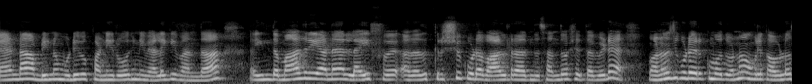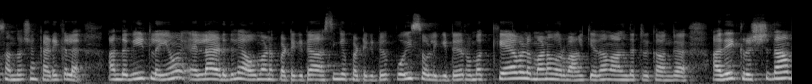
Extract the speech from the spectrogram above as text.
வேண்டாம் அப்படின்னு முடிவு பண்ணி ரோஹிணி விலகி வந்தால் இந்த மாதிரியான லைஃப் அதாவது கிறிஷு கூட வாழ்கிற அந்த சந்தோஷத்தை விட மனோஜ் கூட இருக்கும்போது ஒன்றும் அவங்களுக்கு அவ்வளோ சந்தோஷம் கிடைக்கல. அந்த வீட்லேயும் எல்லா இடத்துலையும் அவமானப்பட்டுக்கிட்டு அசிங்கப்பட்டுக்கிட்டு பொய் சொல்லிக்கிட்டு ரொம்ப கேவலமான ஒரு வாழ்க்கையை தான் வாழ்ந்துட்டு இருக்காங்க அதே கிறிஷ் தான்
